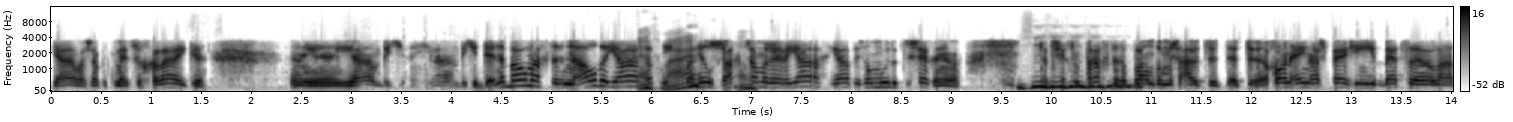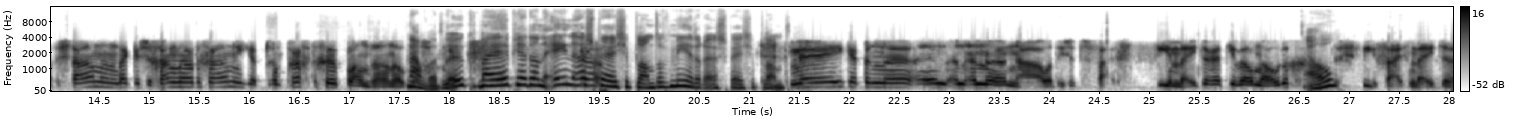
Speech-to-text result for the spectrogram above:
Ja, waar zou ik het mee vergelijken? Eh, ja, een beetje, ja, een beetje dennenboomachtige naalden, ja, Echt dat niet, waar? maar heel zacht, Oh. maar. Ja, ja, het is wel moeilijk te zeggen, ja. Het is echt een prachtige plant om eens uit te... gewoon één asperge in je bed eh, laten staan en lekker zijn gang laten gaan. Je hebt er een prachtige plant aan ook Nou, wat leuk. Maar heb jij dan één aspergeplant of meerdere aspergeplanten? Nee, ik heb een, eh, een, een, een nou, wat is het, vijf, vier meter heb je wel nodig. Oh, Dus vier, vijf meter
